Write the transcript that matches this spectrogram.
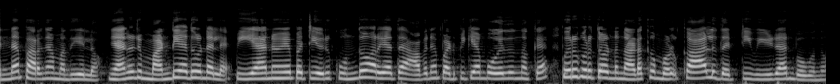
എന്നെ പറഞ്ഞാൽ മതിയല്ലോ. ഞാനൊരു മണ്ടി ആയതുകൊണ്ടല്ലേ പിയാനോയെ പറ്റി ഒരു കുന്തം അറിയാത്ത അവനെ പഠിപ്പിക്കാൻ പോയതെന്നൊക്കെ പിറുപിറുത്തോണ്ട് നടക്കുമ്പോൾ കാൽ തെറ്റി വീഴാൻ പോകുന്നു.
